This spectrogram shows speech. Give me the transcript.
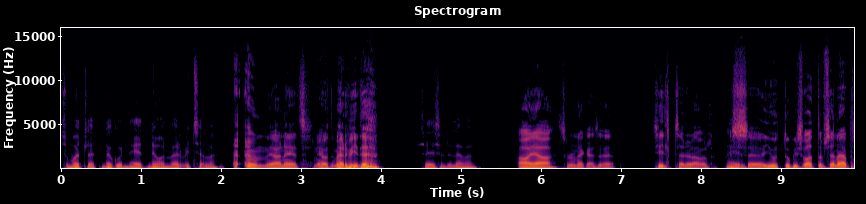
sa mõtled nagu need neoonvärvid seal või? ja need neoonvärvid, see seal üleval. aa jaa, sul on äge see silt seal üleval, kes äh, Youtube'is vaatab, see näeb.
